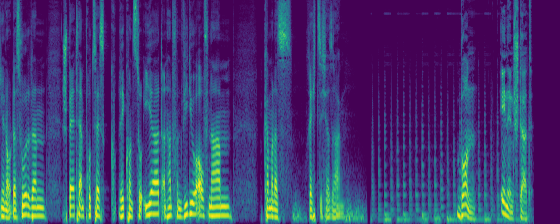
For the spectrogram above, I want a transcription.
Genau, das wurde dann später im Prozess rekonstruiert. Anhand von Videoaufnahmen kann man das recht sicher sagen. Bonn, Innenstadt.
